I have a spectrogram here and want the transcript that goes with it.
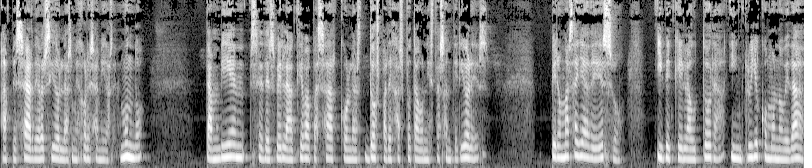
a pesar de haber sido las mejores amigas del mundo, también se desvela qué va a pasar con las dos parejas protagonistas anteriores. Pero más allá de eso, y de que la autora incluye como novedad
